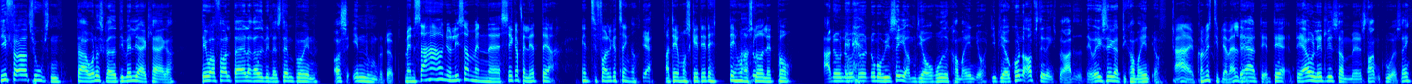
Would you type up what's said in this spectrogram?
De 40.000, der har underskrevet de vælgererklæringer, det var folk, der allerede ville have stemt på hende. også inden hun blev dømt. Men så har hun jo ligesom en øh, sikker billet der ind til Folketinget. Ja. Og det er måske det, det, det hun har slået lidt på. Ah, nu, nu, nu, nu må vi se, om de overhovedet kommer ind, jo. De bliver jo kun opstillingsberettiget. Det er jo ikke sikkert, at de kommer ind, jo. Nej, kun hvis de bliver valgt. Det er, det, det, det er jo lidt ligesom øh, stram kurs, ikke?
